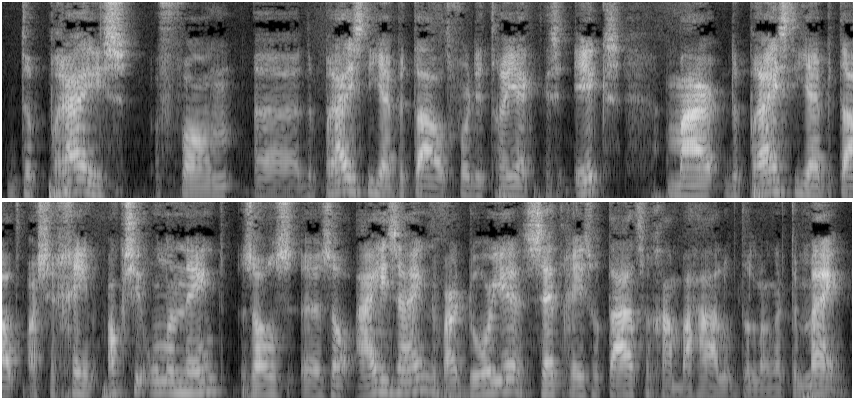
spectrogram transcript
de prijs van uh, de prijs die jij betaalt voor dit traject is X. Maar de prijs die jij betaalt als je geen actie onderneemt, zal, uh, zal Y zijn, waardoor je Z resultaat zal gaan behalen op de lange termijn.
